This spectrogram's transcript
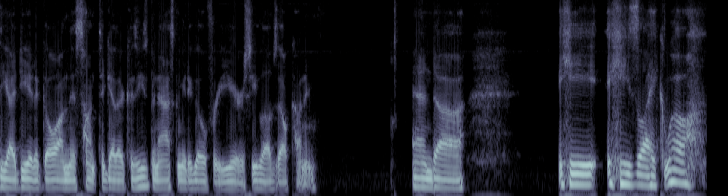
the idea to go on this hunt together because he's been asking me to go for years. He loves elk hunting and uh, he he's like, well,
